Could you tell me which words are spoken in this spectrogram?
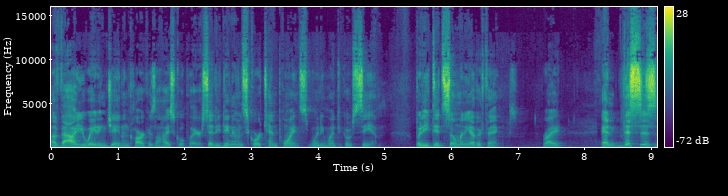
evaluating Jaylen Clark as a high school player. Said he didn't even score ten points when he went to go see him, but he did so many other things, right? And this is,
